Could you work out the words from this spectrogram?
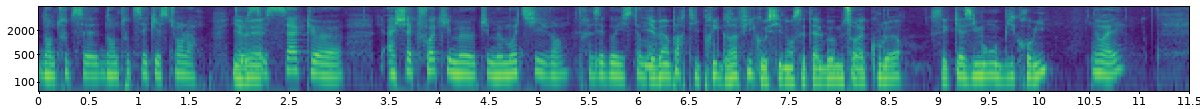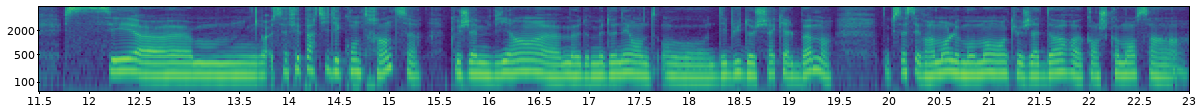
dans toutes ces, dans toutes ces questions-là. C'est ça que, à chaque fois qui me, qui me motive, hein, très égoïstement. Il y avait un parti pris graphique aussi dans cet album sur la couleur. C'est quasiment bichromie. Ouais c'est, euh, ça fait partie des contraintes que j'aime bien euh, me, me, donner au début de chaque album. Donc ça, c'est vraiment le moment que j'adore euh, quand je commence un,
